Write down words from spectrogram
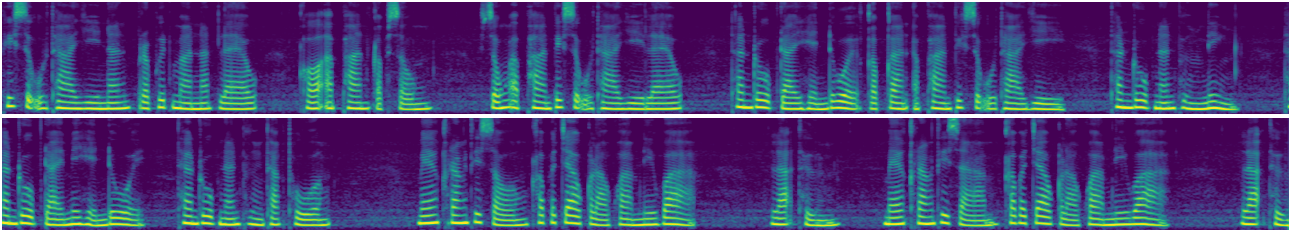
ภิกษุอุทายีนั้นประพฤติมานัดแล้ว ขออภานกับสงฆ์สงฆ์อภานภิกษุอุทายีแล้ว ท่านรูปใดเห็นด้วยกับการอภานภิกษุอุทายี ท่านรูปนั้นพึงนิ่ง ท่านรูปใดไม่เห็นด้วย ท่านรูปนั้นพึงทักท้วง แม้ครั้งที่สองข้าพเจ้ากล่าวความนี้ว่า ละถึง แม้ครั้งที่สามข้าพเจ้ากล่าวความนี้ว่า ละถึง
